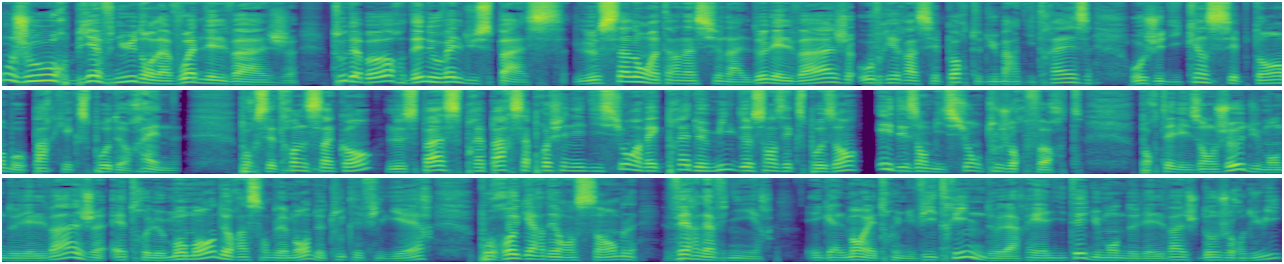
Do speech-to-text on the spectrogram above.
Bonjour, bienvenue dans la voie de l'élevage. Tout d'abord, des nouvelles du space. Le Salon international de l'élevage ouvrira ses portes du mardi 13 au jeudi 15 septembre au Parc Expo de Rennes. Pour ses 35 ans, le space prépare sa prochaine édition avec près de 1200 exposants et des ambitions toujours fortes. Porter les enjeux du monde de l'élevage, être le moment de rassemblement de toutes les filières pour regarder ensemble vers l'avenir également être une vitrine de la réalité du monde de l'élevage d'aujourd'hui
